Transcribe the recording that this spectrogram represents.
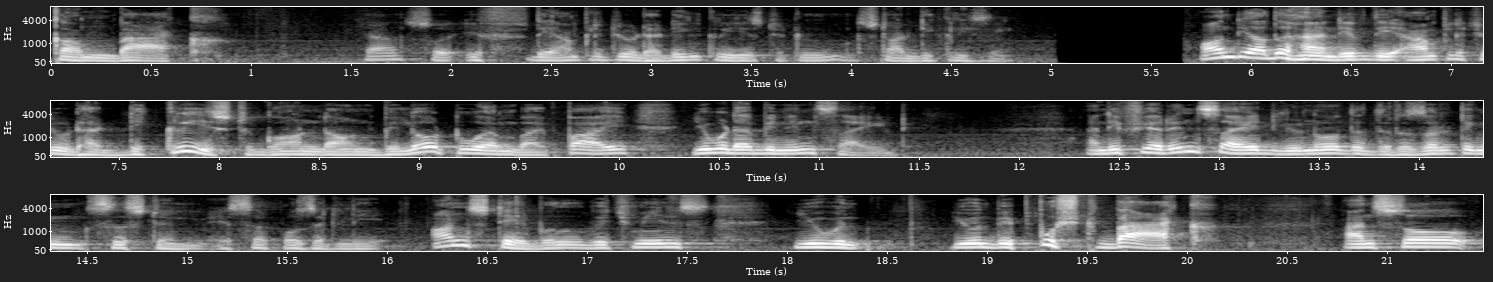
come back. Yeah? So, if the amplitude had increased it will start decreasing. On the other hand if the amplitude had decreased gone down below 2 m by pi you would have been inside and if you are inside, you know that the resulting system is supposedly unstable, which means you will you will be pushed back. And so,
